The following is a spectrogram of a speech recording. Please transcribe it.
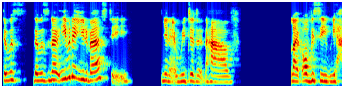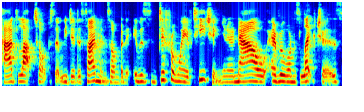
there was there was no even at university you know we didn't have like obviously we had laptops that we did assignments on but it was a different way of teaching you know now everyone's lectures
